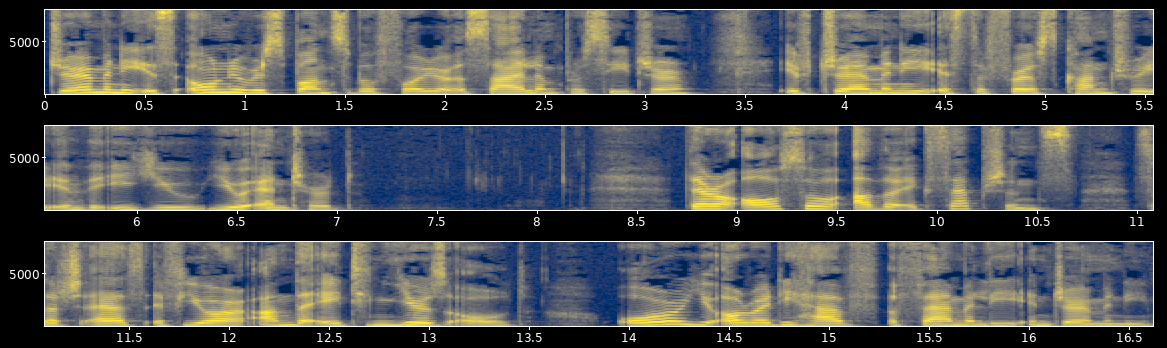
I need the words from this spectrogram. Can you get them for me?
Germany is only responsible for your asylum procedure if Germany is the first country in the EU you entered. There are also other exceptions, such as if you are under 18 years old or you already have a family in Germany.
